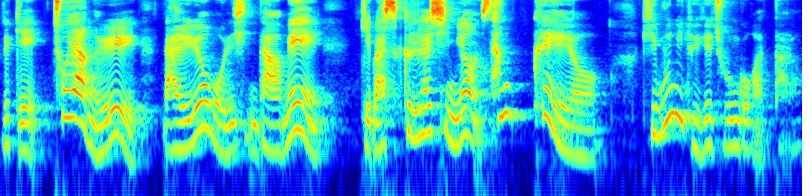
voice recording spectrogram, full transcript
이렇게 초향을 날려버리신 다음에 이렇게 마스크를 하시면 상쾌해요. 기분이 되게 좋은 것 같아요.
